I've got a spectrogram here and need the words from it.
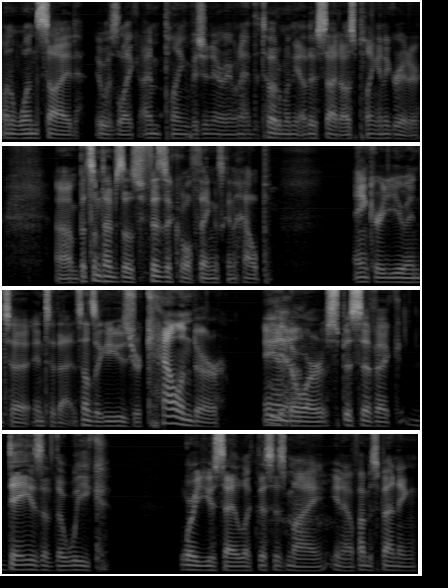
on one side, it was like I'm playing visionary. When I had the totem on the other side, I was playing integrator. Um, but sometimes those physical things can help anchor you into into that. It sounds like you use your calendar and yeah. or specific days of the week where you say, look, this is my, you know, if I'm spending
